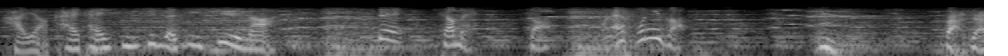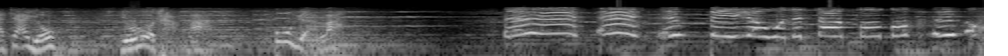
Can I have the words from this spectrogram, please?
还要开开心心的继续呢。对，小美。走，我来扶你走。嗯，大家加油！游乐场啊，不远了。哎哎哎！背上我的大包包，好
